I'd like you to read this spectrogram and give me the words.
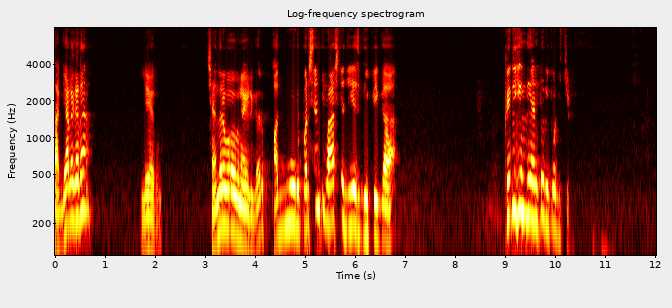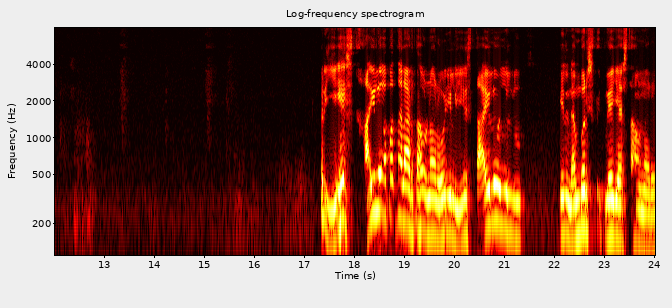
తగ్గాలి కదా? లేదు. చంద్రబాబు నాయుడు గారు పదమూడు పర్సెంట్ రాష్ట్ర జిఎస్డిపిగా పెరిగింది అంటూ రిపోర్ట్ ఇచ్చాడు. మరి ఏ స్థాయిలో అబద్ధాలు ఆడుతూ ఉన్నారు వీళ్ళు ఏ స్థాయిలో వీళ్ళు వీళ్ళు నెంబర్స్ ప్లే చేస్తూ ఉన్నారు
